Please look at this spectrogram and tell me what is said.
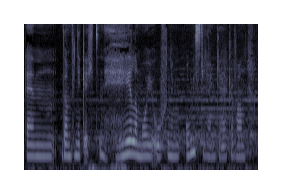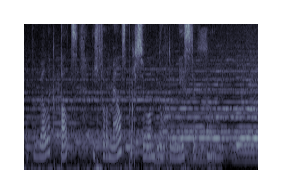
En dan vind ik echt een hele mooie oefening om eens te gaan kijken van op welk pad ligt voor mij als persoon nog de meeste groei.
